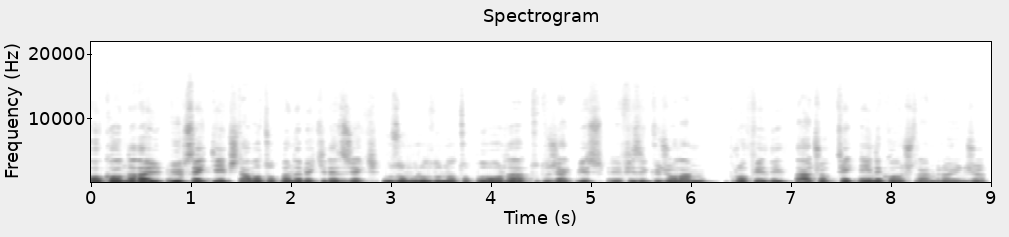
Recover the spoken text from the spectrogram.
o konuda da yüksek değil. İşte hava toplarında bekine ezecek, uzun vurulduğunda topu orada tutacak bir e, fizik gücü olan profil değil. Daha çok tekniğini konuşturan bir oyuncu.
